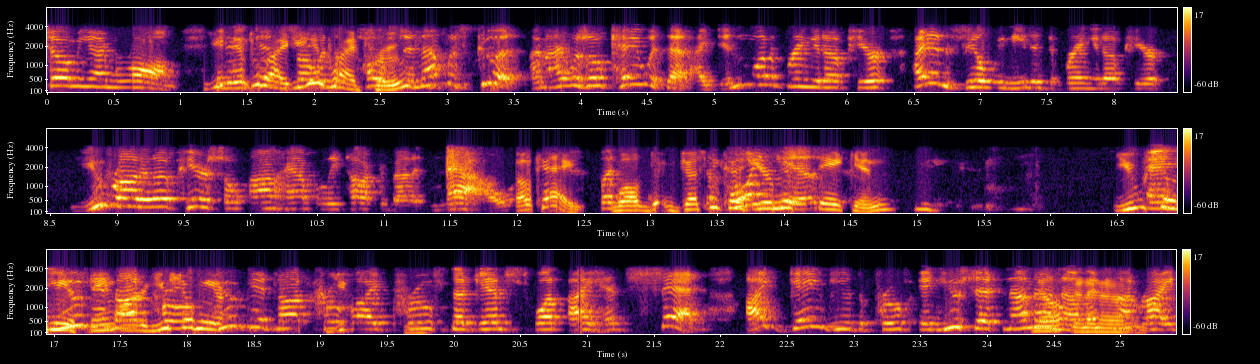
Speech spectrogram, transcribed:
tell me I'm wrong. You And didn't did provide- you so didn't in provide proof. and that was good, and I was okay with that. I didn't want to bring it up here. I didn't feel we needed to bring it up here. You brought it up here, so I'm happily talk about it now. Okay. But well, d- just because you're is- mistaken, You And showed me you the did same not article. You prove, showed me. a- you did not provide proof against what I had said. I gave you the proof, and you said, no, no, No, no, no, no, that's no, not no. right,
